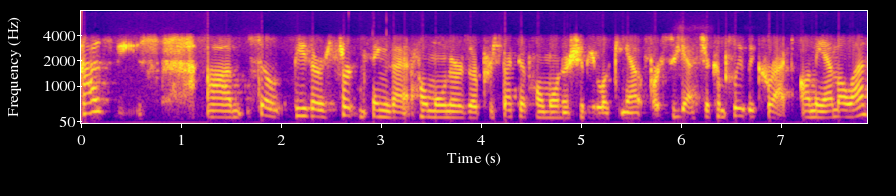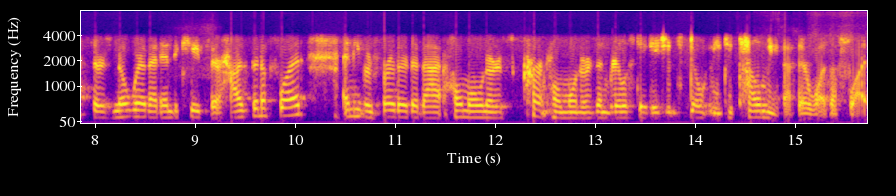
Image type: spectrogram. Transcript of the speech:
has these. Um, so these are certain things that homeowners or prospective homeowners should be looking out for. So, yes, you're completely correct. On the MLS, there's nowhere that indicates there has been a flood. And even further to that, homeowners, current homeowners, and real estate agents don't need to tell me that there was a flood.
